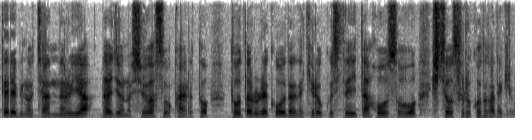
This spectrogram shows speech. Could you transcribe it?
テレビのチャンネルやラジオの周波数を変えるとトータルレコーダーで記録していた放送を視聴することができる。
